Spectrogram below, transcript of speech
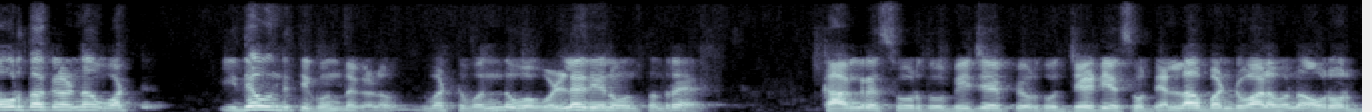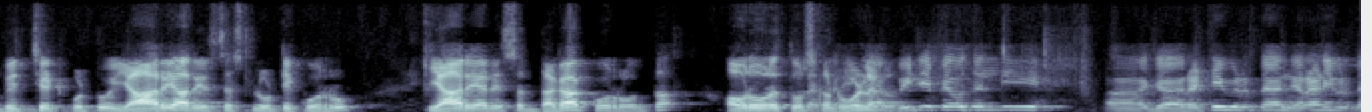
ಅವ್ರದ್ದು ಹಗರಣ ಒಟ್ ಇದೇ ಒಂದ್ ರೀತಿ ಗೊಂದಲಗಳು. ಬಟ್ ಒಂದು ಒಳ್ಳೇದೇನು ಅಂತಂದ್ರೆ ಕಾಂಗ್ರೆಸ್ ಅವ್ರದ್ದು ಬಿಜೆಪಿ ಅವ್ರದ್ದು ಜೆ ಡಿ ಎಸ್ ಅವ್ರದ್ದು ಎಲ್ಲಾ ಬಂಡವಾಳವನ್ನು ಅವ್ರವ್ರು ಬಿಚ್ಚಿಟ್ಬಿಟ್ಟು ಯಾರ್ಯಾರು ಎಷ್ಟೆಷ್ಟು ಲೂಟಿಕೋರು ಯಾರ್ಯಾರು ಎಷ್ಟೆಷ್ಟು ದಗಾಕೋರ್ರು ಅಂತ ಅವ್ರವ್ರೇ ತೋರ್ಸ್ಕೊಂಡ್ರೆ ಒಳ್ಳೇದು. ಬಿಜೆಪಿ ಅವರಲ್ಲಿ ರೆಡ್ಡಿ ವಿರುದ್ಧ ನಿರಾಣಿ ವಿರುದ್ಧ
